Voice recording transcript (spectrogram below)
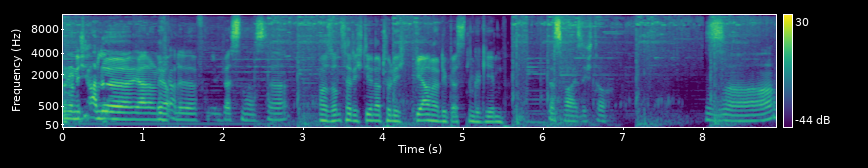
noch habe. nicht alle, ja, noch nicht Ja. alle von den besten hast, ja. Aber sonst hätte ich dir natürlich gerne die besten gegeben. Das weiß ich doch. So.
